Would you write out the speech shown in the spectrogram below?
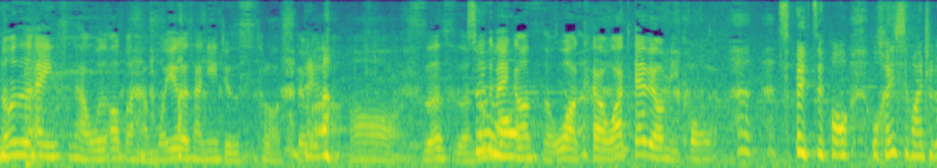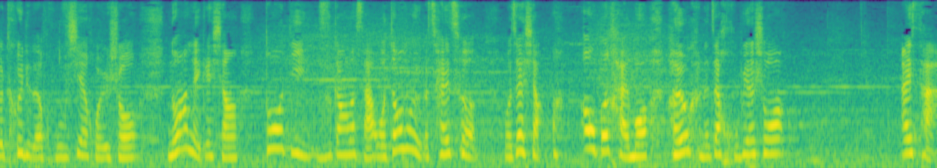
侬是爱因斯坦，我是奥本海默，一个啥人就是斯特劳斯，对吧对啊？哦，是的，是的，所以侬跟他我讲是，我靠，我也太不要面孔了。所以最后我很喜欢这个推理的弧线回收。侬也辣盖想到底是讲了啥？我当中有个猜测，我在想，啊奥本海默很有可能在湖边说：“爱因斯坦，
